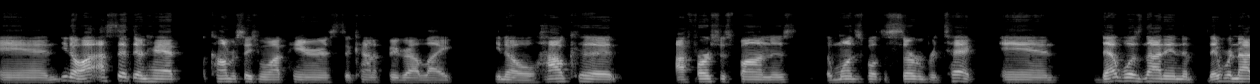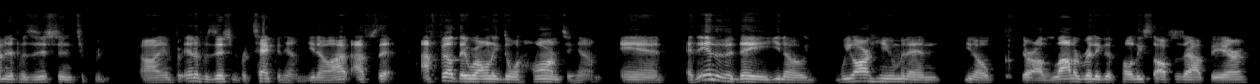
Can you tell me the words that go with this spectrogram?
and you know, I, I sat there and had conversation with my parents to kind of figure out like, you know, how could our first responders, the ones supposed to serve and protect, and that was not in the they were not in a position to uh, in, in, a position protecting him. You know, I, I said I felt they were only doing harm to him, and at the end of the day, you know, we are human, and you know, there are a lot of really good police officers out there,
